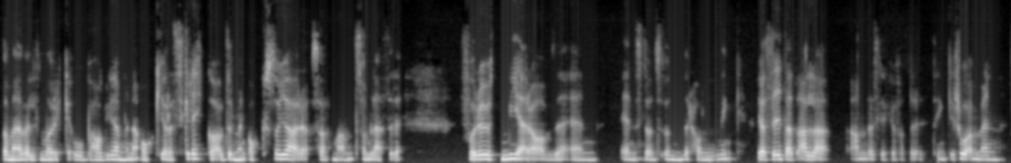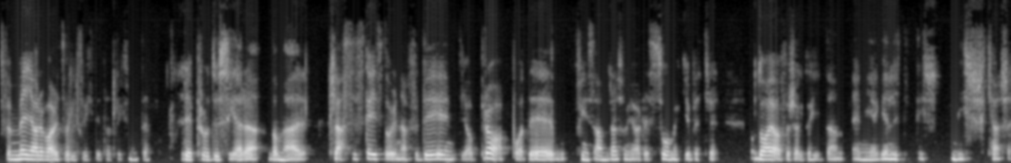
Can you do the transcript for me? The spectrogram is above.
de här väldigt mörka obehagliga ämnena och göra skräck av det men också göra så att man som läsare får ut mer av det än en stunds underhållning. Jag säger inte att alla andra skräckförfattare tänker så, men för mig har det varit väldigt viktigt att liksom inte reproducera de här klassiska historierna, för det är inte jag bra på. Det finns andra som gör det så mycket bättre. Och då har jag försökt att hitta en, en egen liten nisch kanske.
